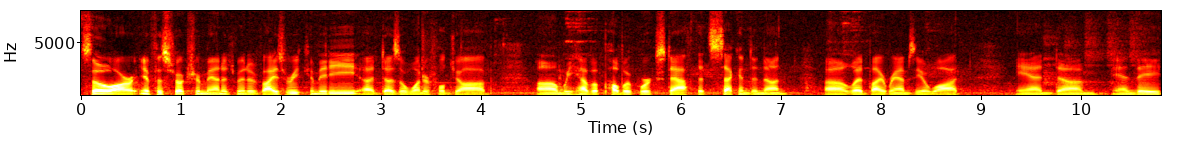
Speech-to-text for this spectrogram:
So our Infrastructure Management Advisory Committee uh, does a wonderful job. Um, We have a public works staff that's second to none, uh, led by Ramzi Awwad. And, um, and they,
